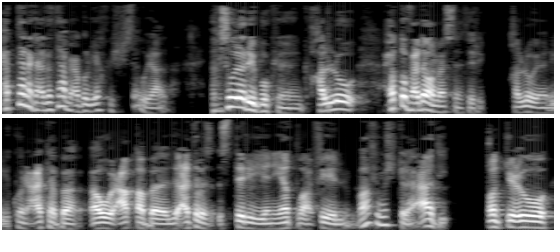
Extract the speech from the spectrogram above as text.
حتى أنا قاعد أتابع أقول يا أخي إيش يسوي هذا؟ يا أخي سوي له rebooking خلوه حطوه في عداوة مع ستري خلوه يعني يكون عتبة أو عقبة عتبة ستري يعني يطلع فيه ما في مشكلة عادي رجعوا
